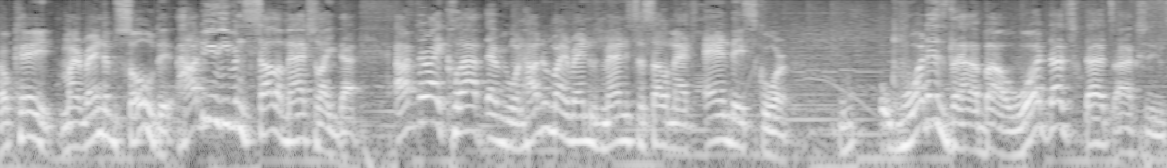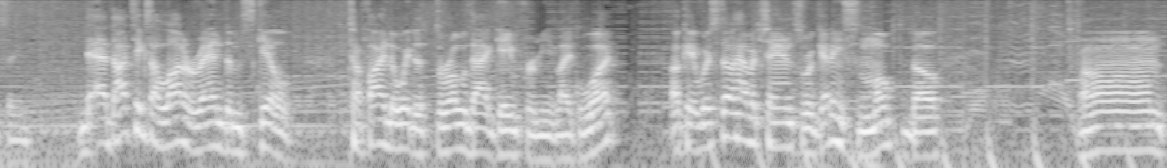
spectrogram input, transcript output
Okay, my random sold it. How do you even sell a match like that? After I clapped everyone, how do my randoms manage to sell a match and they score? What is that about? What? That's that's actually insane. That, that takes a lot of random skill to find a way to throw that game for me. Like what? Okay, we still have a chance. We're getting smoked though. Um,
